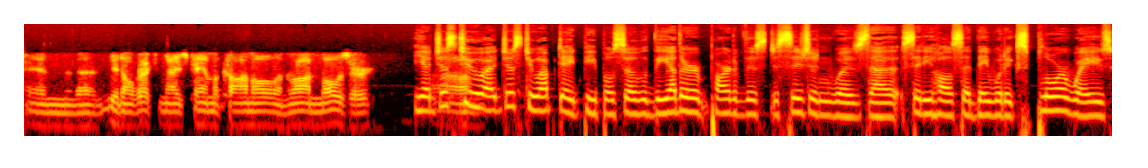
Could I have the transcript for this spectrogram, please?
and uh, you know recognize Pam McConnell and Ron Moeser. Yeah, just to uh, just to update people. So the other part of this decision was uh, City Hall said they would explore ways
